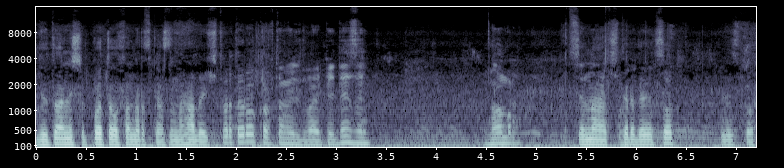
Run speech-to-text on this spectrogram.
детальніше по телефону розказує. Нагадую, 4 року автомобіль 2,5 дизель, номер, ціна 4900 плюс тут.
